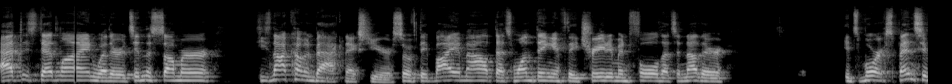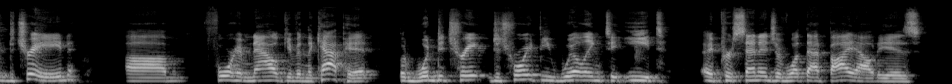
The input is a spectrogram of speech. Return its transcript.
at this deadline, whether it's in the summer, he's not coming back next year. So if they buy him out, that's one thing. If they trade him in full, that's another. It's more expensive to trade um, for him now, given the cap hit. But would Detroit Detroit be willing to eat a percentage of what that buyout is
